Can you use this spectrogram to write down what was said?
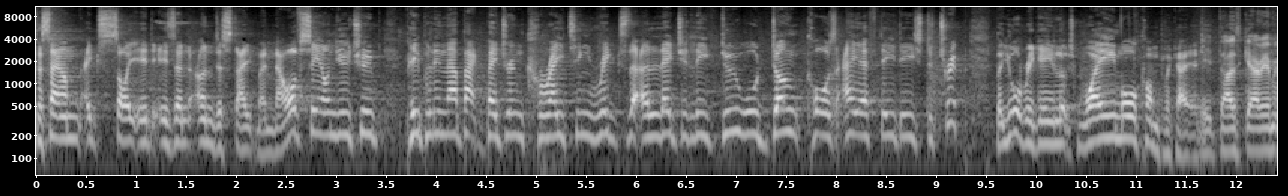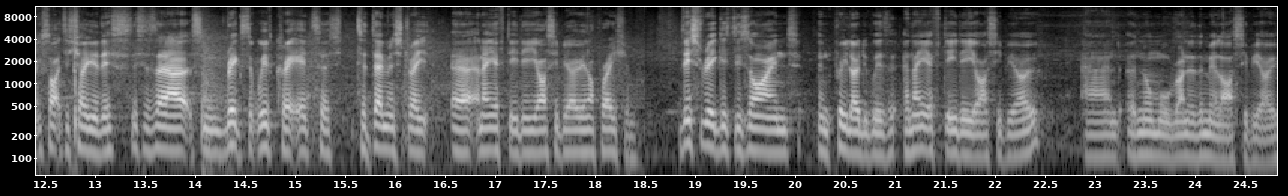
To say I'm excited is an understatement. Now, I've seen on YouTube people in their back bedroom creating rigs that allegedly do or don't cause AFDDs to trip, but your rigging looks way more complicated. It does, Gary. I'm excited to show you this. This is uh, some rigs that we've created to, to demonstrate uh, an AFDD RCBO in operation. This rig is designed and preloaded with an AFDD RCBO and a normal run-of-the-mill RCBO.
